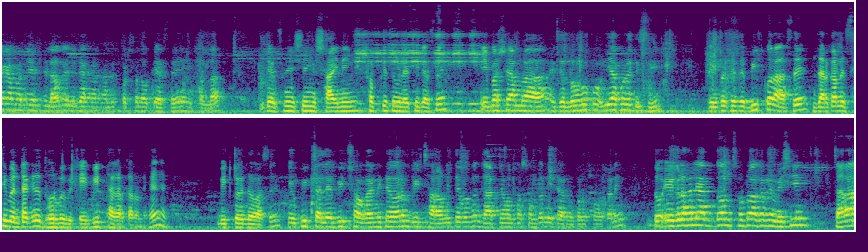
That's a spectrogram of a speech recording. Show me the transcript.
আগে আমরা টেস্ট দিলাম, এই যে দেখেন, হান্ড্রেড পার্সেন্ট ওকে আছে ইনশাল্লাহ ফিনিশিং শাইনিং সব কিছু মিলে ঠিক আছে। এই পাশে আমরা এই যে লোহ ইয়া করে দিছি এই পাশে যে বিট করা আছে, যার কারণে সিমেন্টটা কিন্তু ধরবে বেশি এই বিট থাকার কারণে হ্যাঁ? বিট করে দেওয়া আছে। কেউ বিট চাইলে বিট সহকারে নিতে পারেন বিট ছাড়াও নিতে পারবেন, যার যেমন পছন্দ নিতে পারেন, কোনো সমস্যা নেই। তো এগুলো হলে একদম ছোট আকারের মেশিন যারা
